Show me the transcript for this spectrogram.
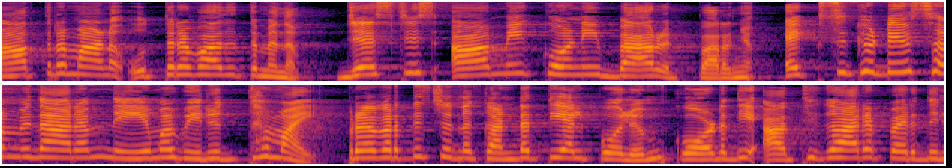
മാത്രമാണ് ഉത്തരവാദിത്തമെന്നും ജസ്റ്റിസ് ആമി കോണി ബാരറ്റ് പറഞ്ഞു. എക്സിക്യൂട്ടീവ് സംവിധാനം നിയമവിരുദ്ധമായി പ്രവർത്തിച്ചെന്ന് കണ്ടെത്തിയാൽ പോലും കോടതി അധികാര പരിധി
